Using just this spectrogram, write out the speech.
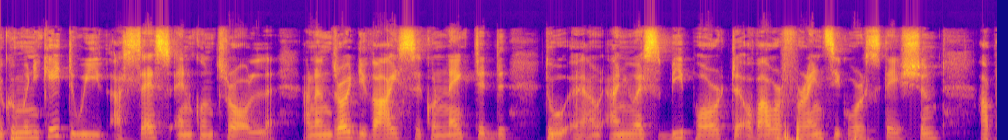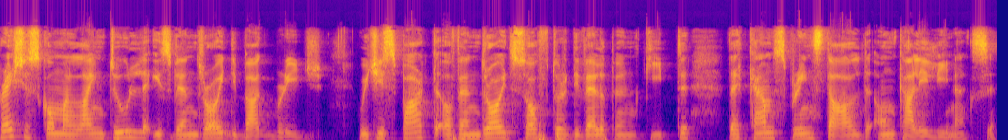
To communicate with, access and control an Android device connected to uh, an USB port of our forensic workstation, a precious command line tool is the Android Debug Bridge, which is part of Android software development kit that comes pre-installed on Kali Linux.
